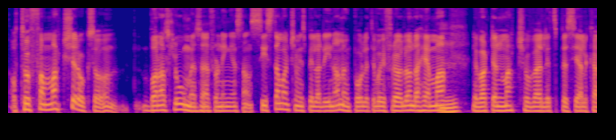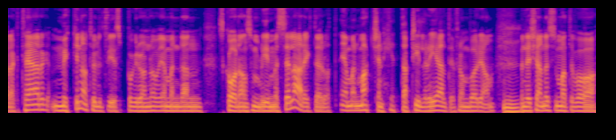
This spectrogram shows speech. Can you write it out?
Och tuffa matcher också. Bara slog mig så här från ingenstans. Sista matchen vi spelade innan uppehållet, det var i Frölunda hemma. Mm. Det vart en match av väldigt speciell karaktär. Mycket naturligtvis på grund av ja, men den skadan som blir med Cehlarik. Där, att, ja, men matchen hettar till rejält från början. Mm. Men det kändes som att det var,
